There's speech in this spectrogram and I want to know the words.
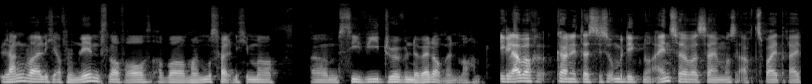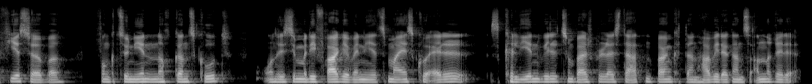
langweilig auf einem Lebenslauf aus, aber man muss halt nicht immer ähm, CV-driven Development machen. Ich glaube auch gar nicht, dass es unbedingt nur ein Server sein muss, auch zwei, drei, vier Server funktionieren noch ganz gut. Und es ist immer die Frage, wenn ich jetzt MySQL skalieren will, zum Beispiel als Datenbank, dann habe ich da ganz andere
